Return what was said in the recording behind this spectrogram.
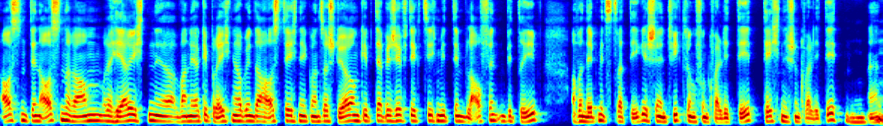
Außen, den Außenraum herrichten, ja, wann ich Gebrechen habe in der Haustechnik, wann es eine Störung gibt, der beschäftigt sich mit dem laufenden Betrieb, aber nicht mit strategischer Entwicklung von Qualität, technischen Qualitäten. Mhm. Ja.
